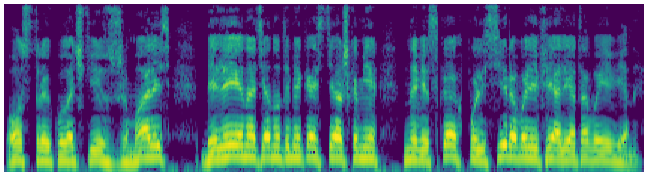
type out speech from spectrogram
Острые кулачки сжимались, белее натянутыми костяшками, на висках пульсировали фиолетовые вены.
